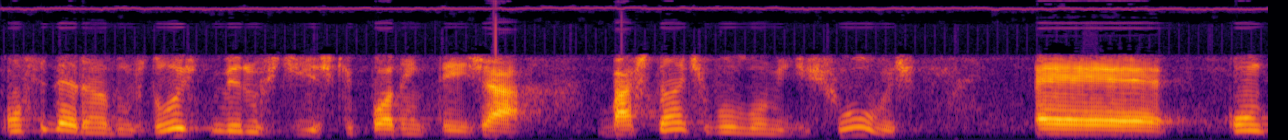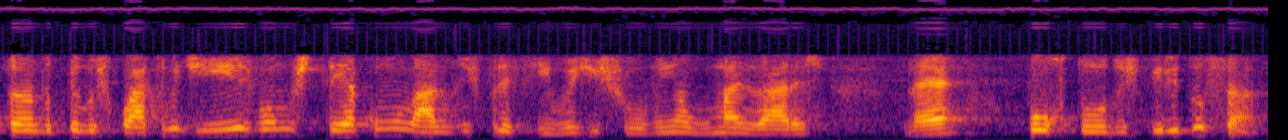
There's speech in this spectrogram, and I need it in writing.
considerando os dois primeiros dias que podem ter já bastante volume de chuvas, é, contando pelos quatro dias, vamos ter acumulados expressivos de chuva em algumas áreas né, por todo o Espírito Santo.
